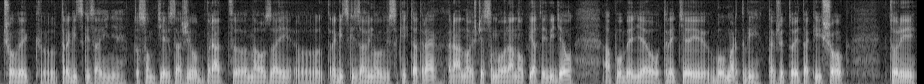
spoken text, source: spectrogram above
človek e, tragicky zahynie. To som tiež zažil. Brat e, naozaj tragicky zahynul v Vysokých Tatrách. Ráno, ešte som ho ráno o 5. videl a po obede o 3. bol mŕtvý. Takže to je taký šok, ktorý,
